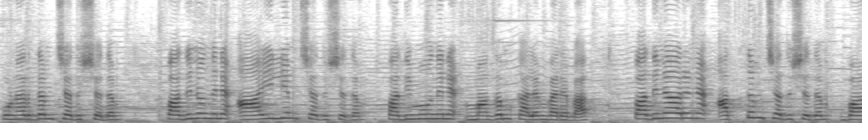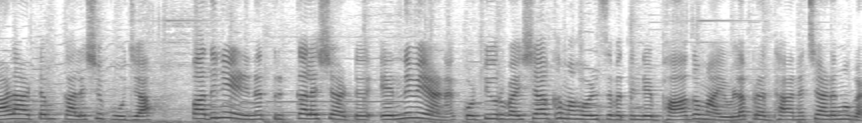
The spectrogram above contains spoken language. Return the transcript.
പുണർദം ചതുശതം പതിനൊന്നിന് ആയില്യം ചതുശതം പതിമൂന്നിന് മകം കലം വരവ പതിനാറിന് അത്തം ചതുശതം വാളാട്ടം കലശപൂജ പതിനേഴിന് തൃക്കലശാട്ട് എന്നിവയാണ് കൊട്ടിയൂർ വൈശാഖ മഹോത്സവത്തിന്റെ ഭാഗമായുള്ള പ്രധാന ചടങ്ങുകൾ.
